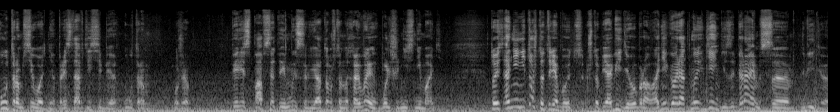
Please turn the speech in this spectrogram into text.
утром сегодня, представьте себе, утром уже переспав с этой мыслью о том, что на хайвеях больше не снимать. То есть они не то, что требуют, чтобы я видео убрал, они говорят, мы деньги забираем с э, видео.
